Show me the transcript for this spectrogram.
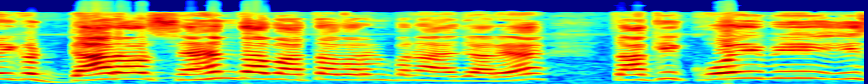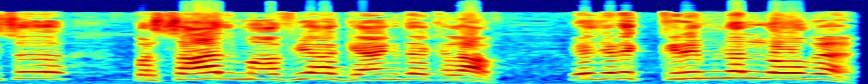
ਤੇ ਇੱਕ ਡਰ ਔਰ ਸਹਿਮ ਦਾ ਵਾਤਾਵਰਣ ਬਣਾਇਆ ਜਾ ਰਿਹਾ ਹੈ ਤਾਂ ਕਿ ਕੋਈ ਵੀ ਇਸ ਪ੍ਰਸਾਦ ਮਾਫੀਆ ਗੈਂਗ ਦੇ ਖਿਲਾਫ ਇਹ ਜਿਹੜੇ ਕ੍ਰਿਮੀਨਲ ਲੋਕ ਹੈ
